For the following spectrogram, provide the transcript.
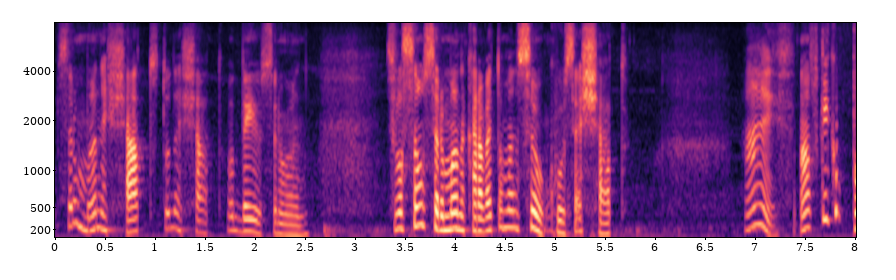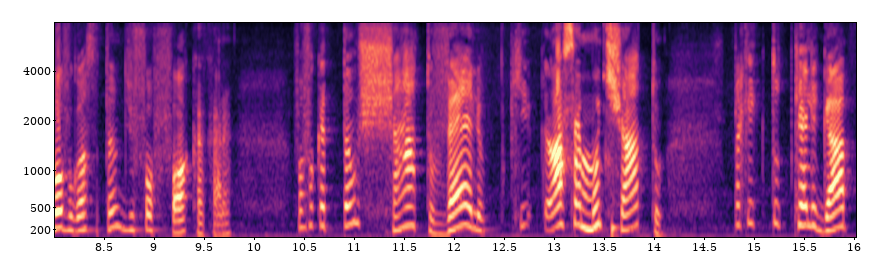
ser humano é chato, tudo é chato. Odeio ser humano. Se você é um ser humano, cara, vai tomar no seu cu, você é chato. Ai, nossa, por que, que o povo gosta tanto de fofoca, cara? Fofoca é tão chato, velho. Que, nossa, é muito chato. Pra que, que tu quer ligar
